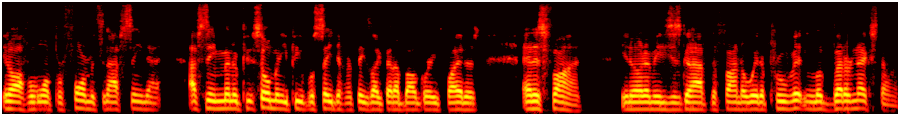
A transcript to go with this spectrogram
you know, off of one performance, and I've seen that. I've seen many, so many people say different things like that about great fighters, and it's fine. You know what I mean? He's just gonna have to find a way to prove it and look better next time.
